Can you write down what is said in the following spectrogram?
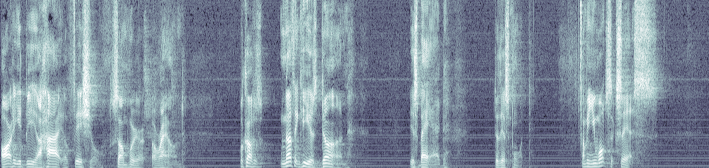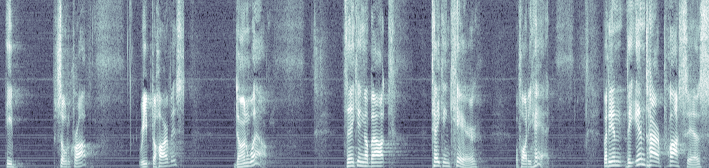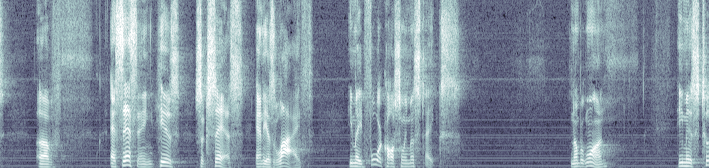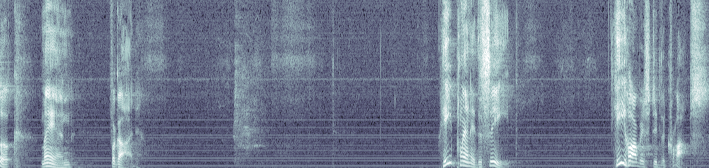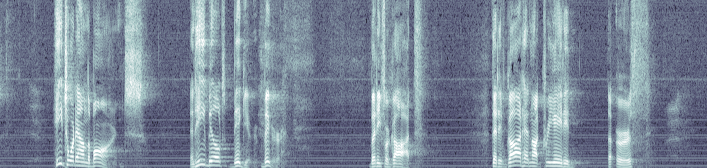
Or he'd be a high official somewhere around. Because nothing he has done is bad to this point. I mean, you want success. He sowed a crop, reaped a harvest, done well. Thinking about taking care of what he had. But in the entire process of assessing his success and his life, he made four costly mistakes. Number one, he mistook man for God. He planted the seed he harvested the crops. He tore down the barns. And he built bigger, bigger. But he forgot that if God had not created the earth,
